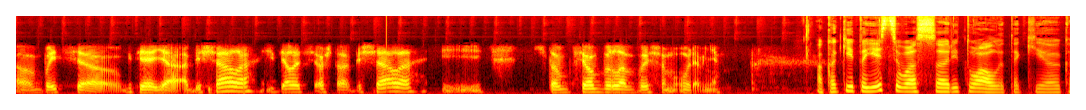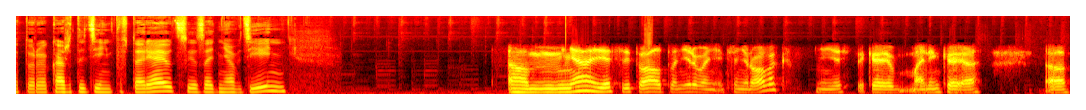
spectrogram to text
э, быть, э, где я обещала, и делать все, что обещала, и чтобы все было в высшем уровне. А какие-то есть у вас э, ритуалы такие, которые каждый день повторяются изо дня в день? Um, у меня есть ритуал планирования тренировок. У меня есть такая маленькая uh,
